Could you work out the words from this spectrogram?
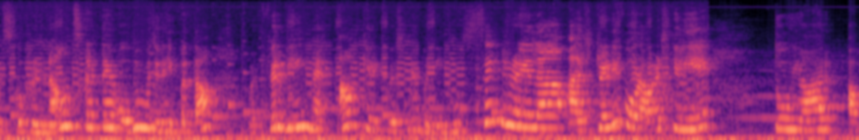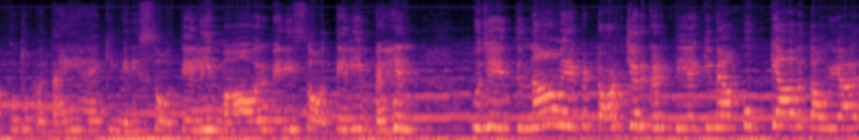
इसको प्रोनाउंस करते हैं वो भी मुझे नहीं पता बट फिर भी मैं आपके रिक्वेस्ट में बनी हूँ सिंड्रेला आज 24 आवर्स के लिए। तो यार, आपको तो पता ही है कि मेरी सौतेली माँ और मेरी सौतेली बहन मुझे इतना मेरे पे टॉर्चर करती है कि मैं आपको क्या बताऊँ यार?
